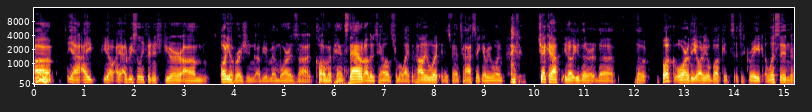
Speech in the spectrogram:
Um, yeah, I you know I, I recently finished your um audio version of your memoirs, uh, "Call My Pants Down: Other Tales from a Life in Hollywood." It is fantastic. Everyone, thank you. Check out, you know, either the the book or the audio book. It's it's a great listen.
